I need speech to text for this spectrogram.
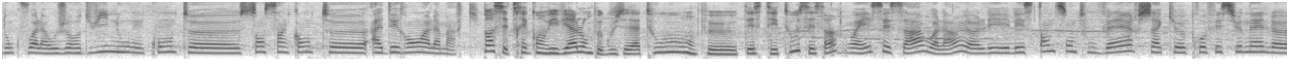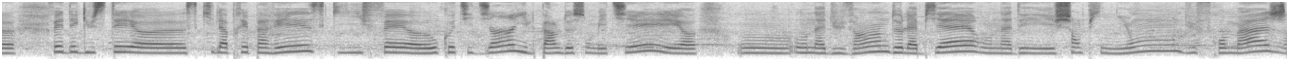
Donc voilà, aujourd'hui, nous, on compte 150 euh, euh, adhérents à la marque. Toi, c'est très convivial, on peut goûter à tout, on peut tester tout, c'est ça? Oui, c'est ça, voilà. Euh, les, stands sont ouverts, chaque professionnel fait déguster ce qu'il a préparé, ce qu'il fait au quotidien, il parle de son métier et on, on, a du vin, de la bière, on a des champignons, du fromage,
